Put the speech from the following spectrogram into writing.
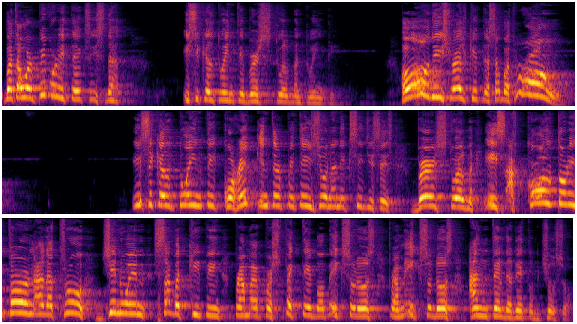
But our favorite text is that Ezekiel 20 verse 12 and 20. Oh, the Israel keep the Sabbath wrong. Ezekiel 20, correct interpretation and exegesis. Verse 12 is a call to return at a true, genuine Sabbath keeping from a perspective of Exodus, from Exodus until the death of Joshua.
